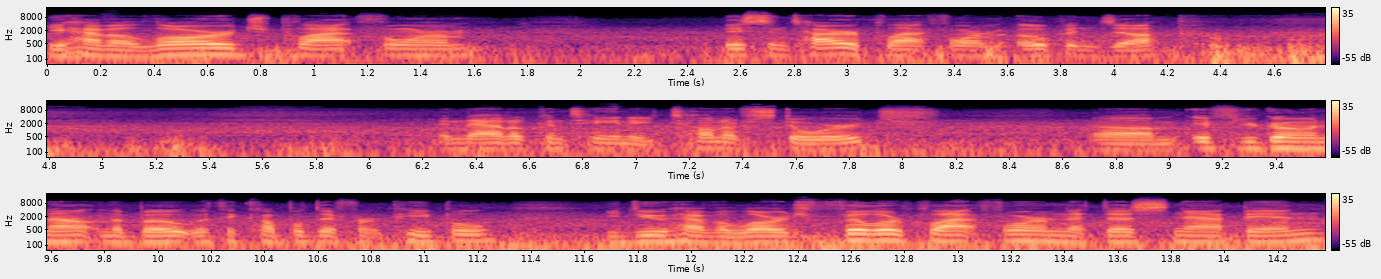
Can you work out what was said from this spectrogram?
you have a large platform. This entire platform opens up, and that'll contain a ton of storage. Um, if you're going out in the boat with a couple different people, you do have a large filler platform that does snap in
